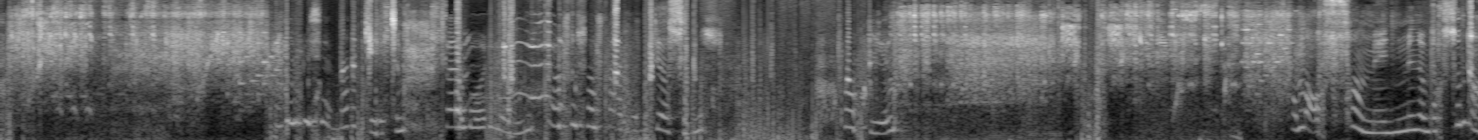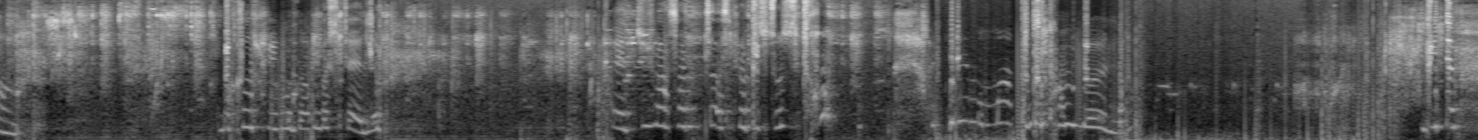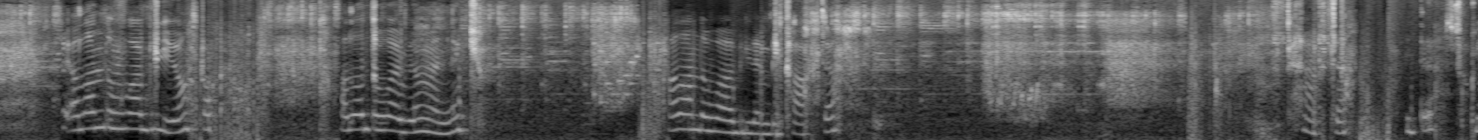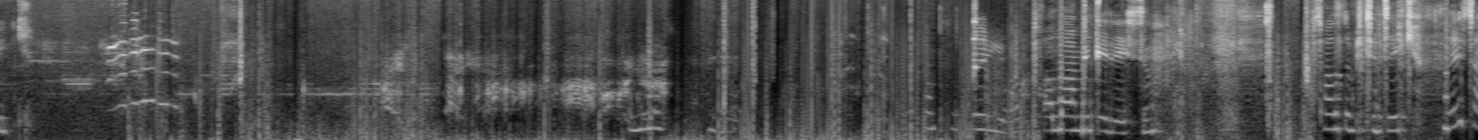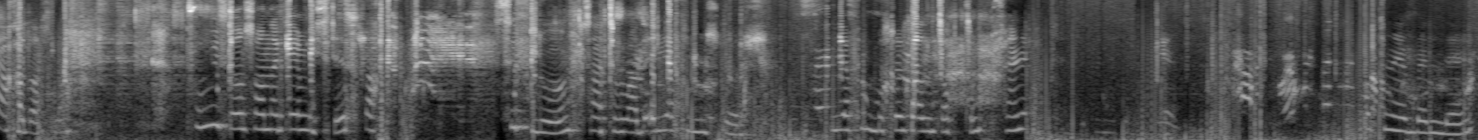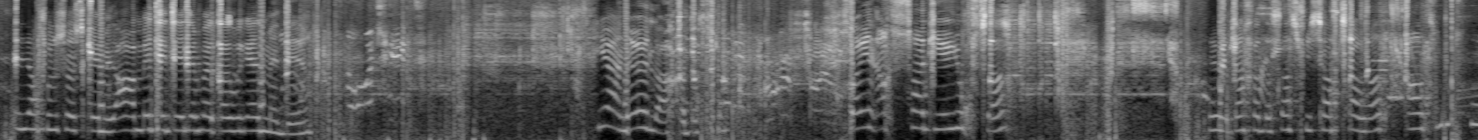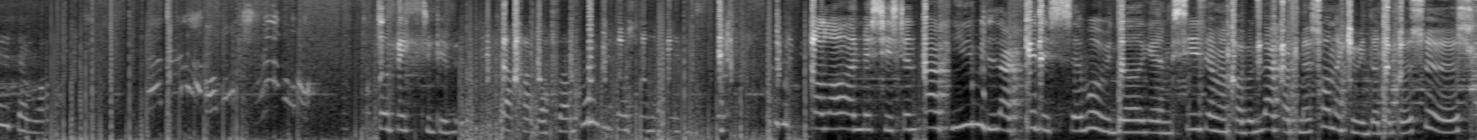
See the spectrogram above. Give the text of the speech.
Burada bir şey merak ettim. Ben bu oynuyorum. Arkadaşlar sadece biliyorsunuz. Patlıyor. Aslan meydimine baksana. Bakalım bir buradan gösterelim. Evet, düzen satacağız çok istiyoruz. Tam. Benim ama da tam böyle. Bir de alanda vurabiliyor. Bak. Alanda vurabilen örnek. Alanda vurabilen bir karakter. Şarja. Bir de squeak. Allah ahmet eylesin. Saz da bitirdik. Neyse arkadaşlar. Bu videonun sonuna gelmişiz. Sıklığı satırlarda el yapımı söz. El yapımı söz alacaktım. Fen Altın el belli. El yapımı söz gelmedi. Ahmet ve Gavi gelmedi. Yani öyle arkadaşlar. Bayın aksesuar diye yoksa Evet arkadaşlar bir salça var. Altın üstleri de var. Bu da bekli bir arkadaşlar bu video sona gelmiştir. Videolar gelmesi için daha 20 like gelirse bu videoya gelmişse izleme kabul like atmayı sonraki videoda görüşürüz.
